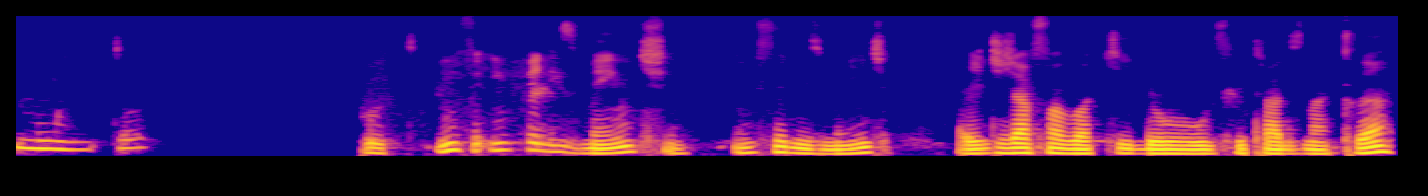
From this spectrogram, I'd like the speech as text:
muito. Putz, infe- infelizmente, infelizmente, a gente já falou aqui do Infiltrados na Clã.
